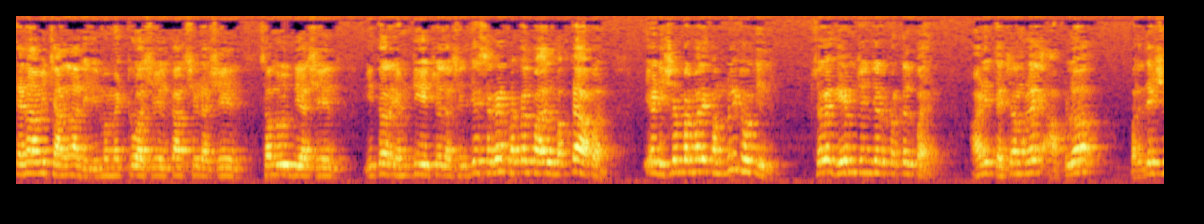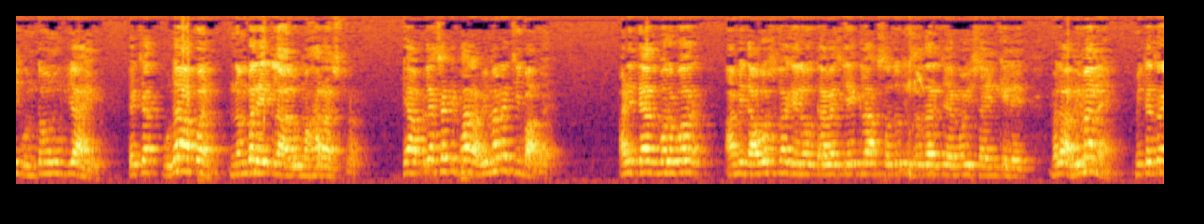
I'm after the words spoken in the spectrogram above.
त्यांना आम्ही चालना दिली. मग मेट्रो असेल कारशेड असेल समृद्धी असेल इतर एम टी एच एल असेल जे सगळे प्रकल्प आज बघताय आपण या डिसेंबरमध्ये कंप्लीट होतील. सगळे गेम चेंजर प्रकल्प आहे आणि त्याच्यामुळे आपलं परदेशी गुंतवणूक जी आहे त्याच्यात पुन्हा आपण नंबर एकला आलो महाराष्ट्र. हे आपल्यासाठी फार अभिमानाची बाब आहे. आणि त्याचबरोबर आम्ही दावोसला गेलो त्यावेळेस एक लाख सदोतीस हजारचे एमओई साईन केले. मला अभिमान आहे. मी त्याचा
